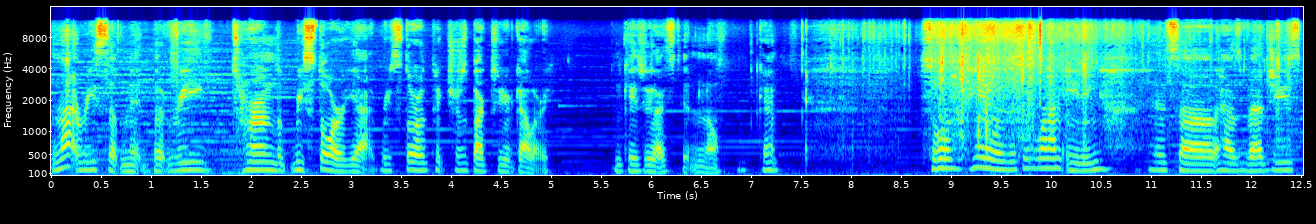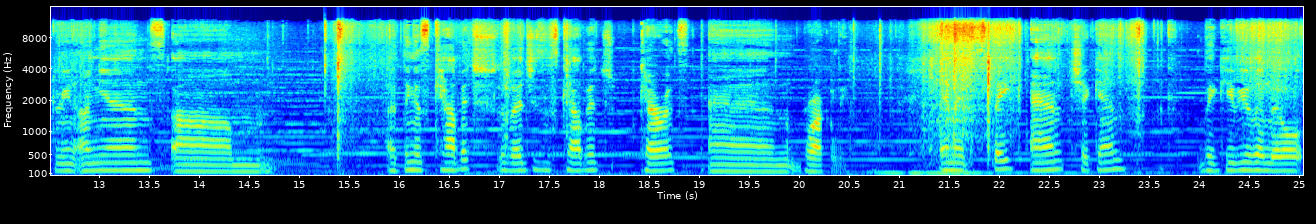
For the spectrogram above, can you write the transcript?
not resubmit but return the restore yeah restore the pictures back to your gallery in case you guys didn't know okay? So anyway this is what i'm eating. It's uh it has veggies green onions um i think it's cabbage the veggies is cabbage carrots and broccoli. And it's steak and chicken. They give you the little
